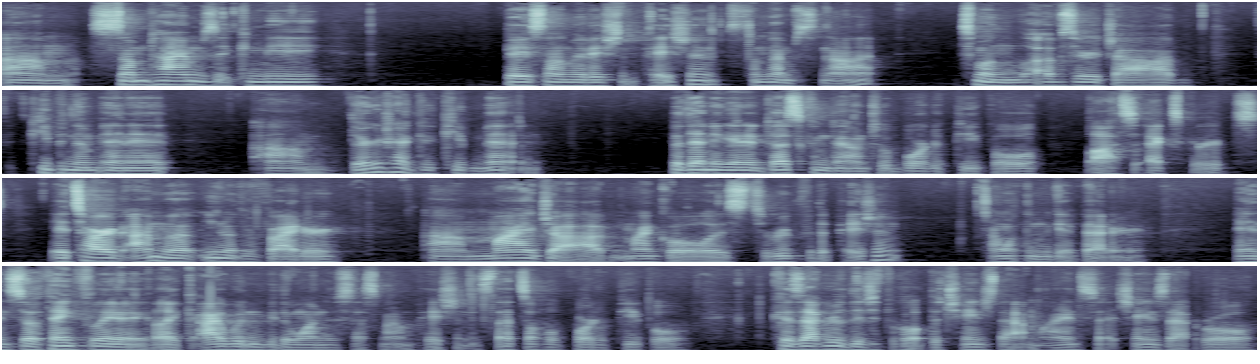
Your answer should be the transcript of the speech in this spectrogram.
Um, sometimes it can be based on motivation of the patient, sometimes it's not. Someone loves their job, keeping them in it, um, they're gonna try to keep them in. But then again, it does come down to a board of people, lots of experts. It's hard. I'm a you know the provider. Um, my job, my goal is to root for the patient. I want them to get better. And so thankfully, like I wouldn't be the one to assess my own patients. That's a whole board of people because that'd be really difficult to change that mindset, change that role.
